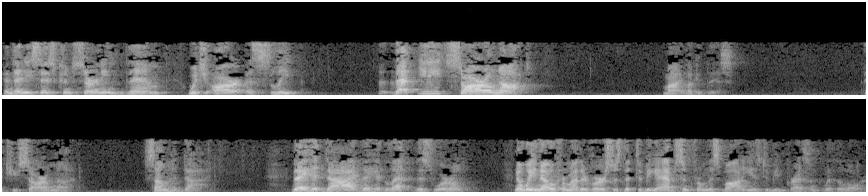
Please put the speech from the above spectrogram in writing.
And then he says, concerning them which are asleep, that ye sorrow not. My, look at this. That ye sorrow not. Some had died. They had died, they had left this world. Now we know from other verses that to be absent from this body is to be present with the Lord.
